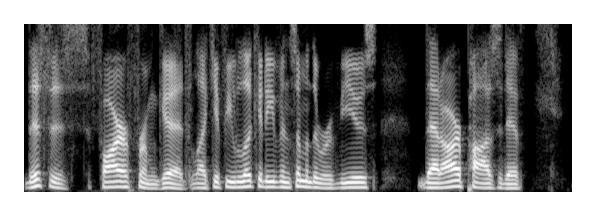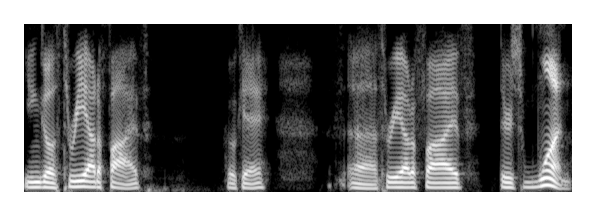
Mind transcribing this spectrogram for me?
this is far from good. Like, if you look at even some of the reviews that are positive, you can go three out of five. Okay. Uh, three out of five. There's one.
